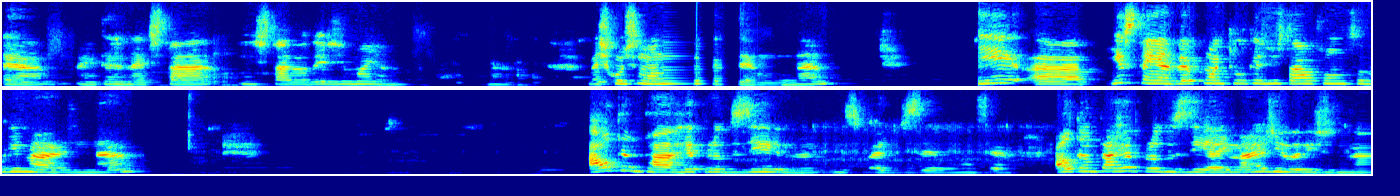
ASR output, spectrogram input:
É, a internet está instável desde manhã. Mas continuando dizendo, né? E uh, isso tem a ver com aquilo que a gente estava falando sobre imagem, né? ao tentar reproduzir, né, isso vai dizer ao tentar reproduzir a imagem original,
